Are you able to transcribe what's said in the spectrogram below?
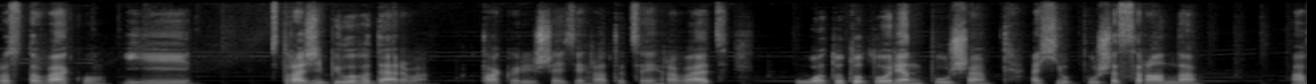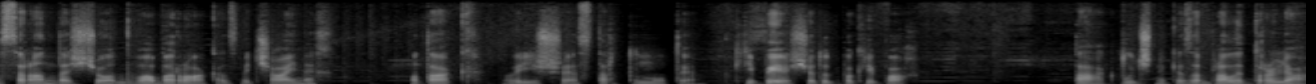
Просто веку і стражі білого дерева. Так вирішує зіграти цей гравець. О, тут Лоріан пуше, Ахіл пуше Саранда. А в Саранда що? Два барака звичайних. Отак вирішує стартанути. Кріпи, що тут по кріпах? Так, лучники забрали троля.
